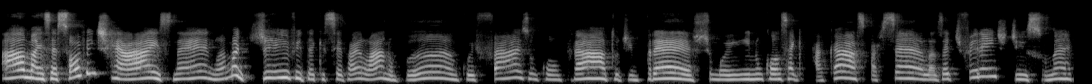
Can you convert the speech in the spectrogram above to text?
Ah, mas é só 20 reais, né? Não é uma dívida que você vai lá no banco e faz um contrato de empréstimo e não consegue pagar as parcelas. É diferente disso, né?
